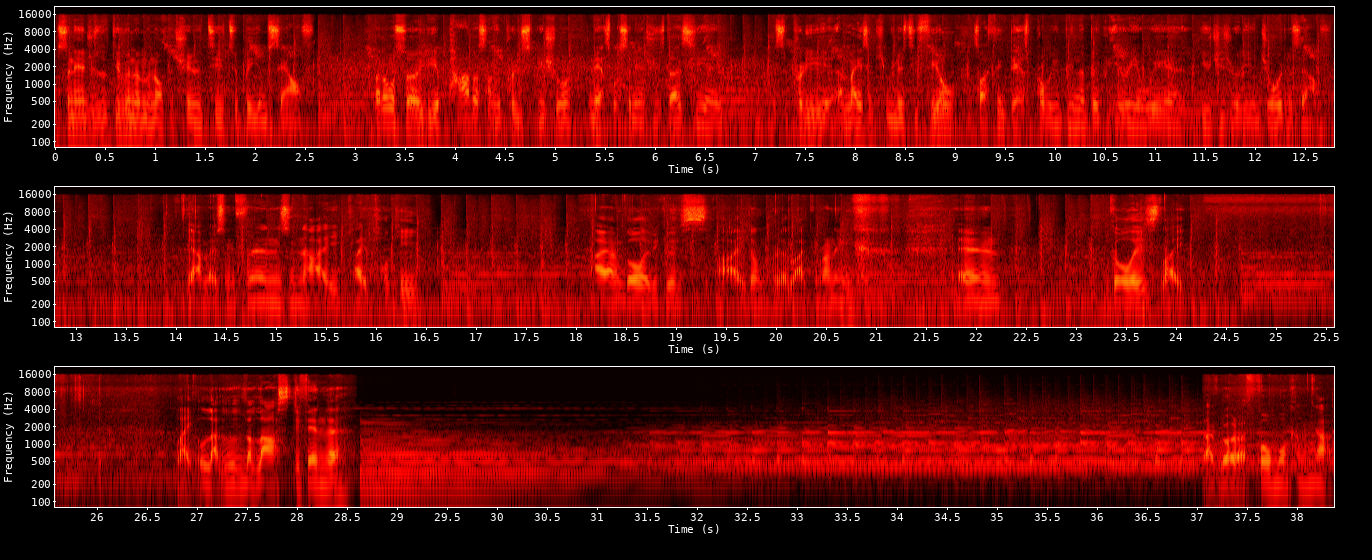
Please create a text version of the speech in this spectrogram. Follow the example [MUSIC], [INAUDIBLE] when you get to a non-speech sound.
St Andrews has given him an opportunity to be himself, but also be a part of something pretty special, and that's what St Andrews does here. It's a pretty amazing community feel. So I think that's probably been the big area where Yuji's really enjoyed himself. Yeah, I met some friends and I played hockey. I am goalie because I don't really like running. [LAUGHS] and goalie is like like the last defender. I've got a formal coming up.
